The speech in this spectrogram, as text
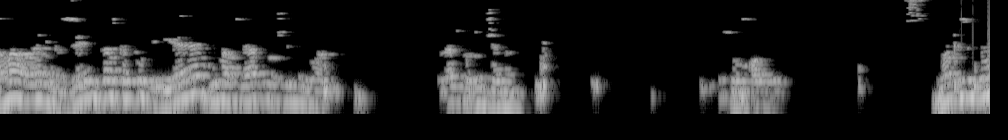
אמר הרי זה, ואז כתוב יהיה גימת נראה שלושים יום. אולי שלושים שנה. שהוא חודש. אמרתי זה לא,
